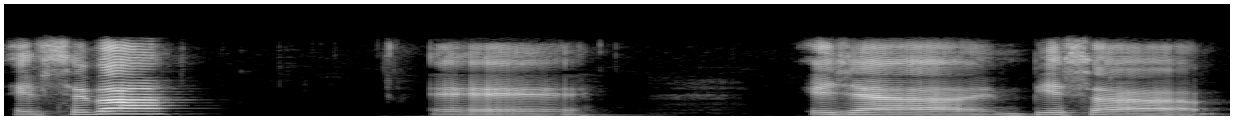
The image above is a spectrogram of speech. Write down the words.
él se va, eh, ella empieza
